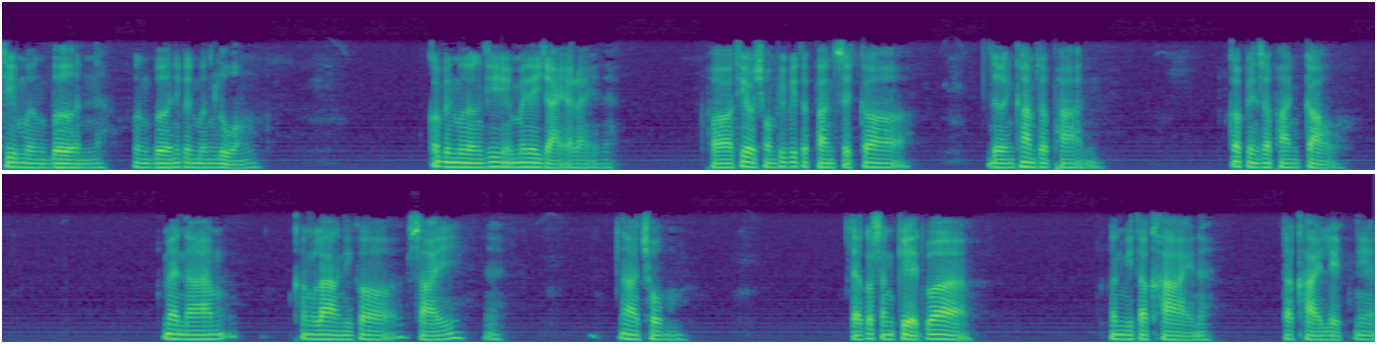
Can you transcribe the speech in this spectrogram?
ที่เมืองเบิร์นเมืองเบิร์นนี่เป็นเมืองหลวง ก็เป็นเมืองที่ไม่ได้ใหญ่อะไรนะ อเที่ยวชมพิพิธภัณฑ์เสร็จก็เดินข้ามสะพาน ก็เป็นสะพานเก่า แม่น้ำข้างล่างนี่ก็ใสนะน่าชม แต่ก็สังเกตว่ามันมีตาข่ายนะตาข่ายเหล็กเนี่ย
